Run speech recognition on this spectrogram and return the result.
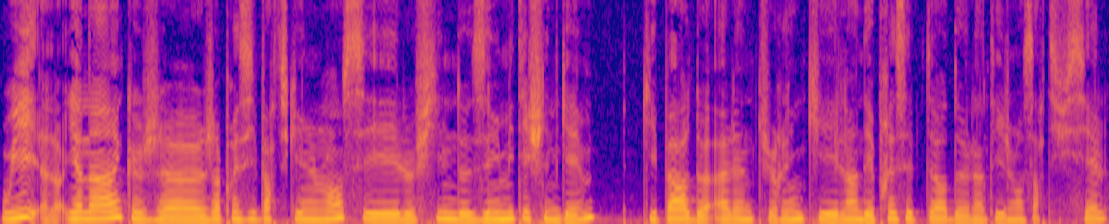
Oui, alors il y en a un que j'apprécie particulièrement, c'est le film de The Imitation Game, qui parle de Alan Turing, qui est l'un des précepteurs de l'intelligence artificielle,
